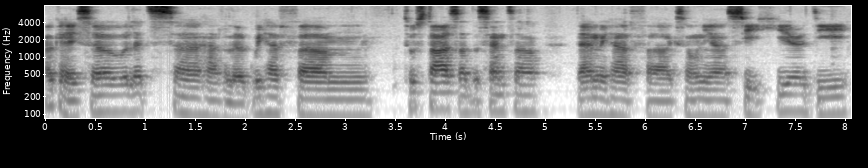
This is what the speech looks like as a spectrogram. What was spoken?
Okay, so let's uh, have a look. We have um, two stars at the center. Then we have uh, Exonia C here, D,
